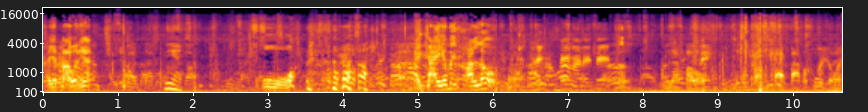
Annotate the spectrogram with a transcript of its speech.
ใครจะเป่าอันเนี้ยนี่ไงโอ้โหหายใจยังไม่ทันแล้วเวลาเป่าไม่ต้องเป่ามันปากปากเขาพูดก่อน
